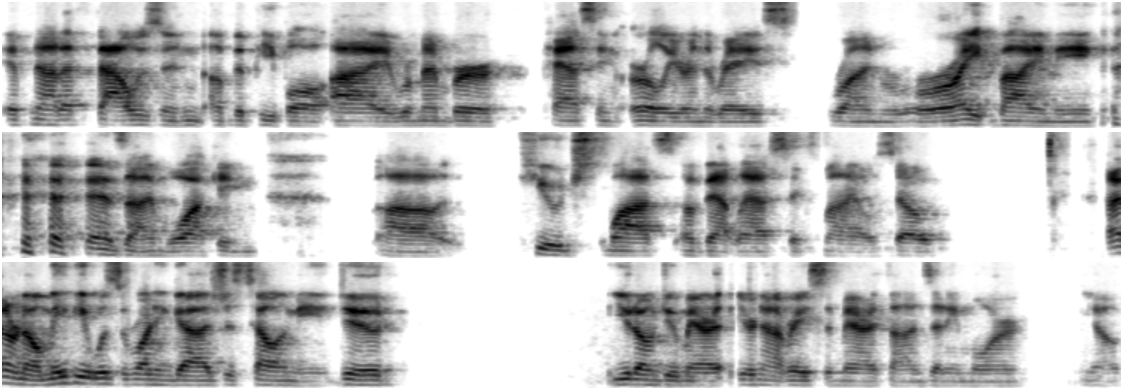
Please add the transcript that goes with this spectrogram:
if not a thousand, of the people I remember passing earlier in the race run right by me as I'm walking uh, huge swaths of that last six miles. So I don't know. Maybe it was the running guys just telling me, dude, you don't do marathon. You're not racing marathons anymore. You know,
